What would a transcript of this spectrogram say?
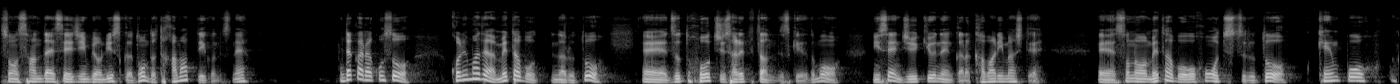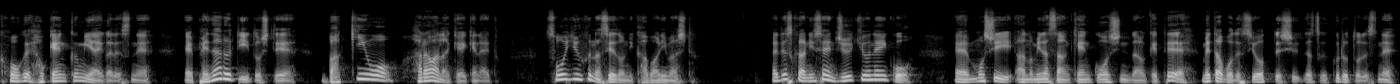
その三大成人病のリスクがどんどん高まっていくんですね。だからこそ、これまではメタボってなると、えー、ずっと放置されてたんですけれども、2019年から変わりまして、えー、そのメタボを放置すると、憲法保険組合がですね、ペナルティとして罰金を払わなきゃいけないと。そういうふうな制度に変わりました。ですから2019年以降、もしあの皆さん健康診断を受けてメタボですよってやつが来るとですね、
